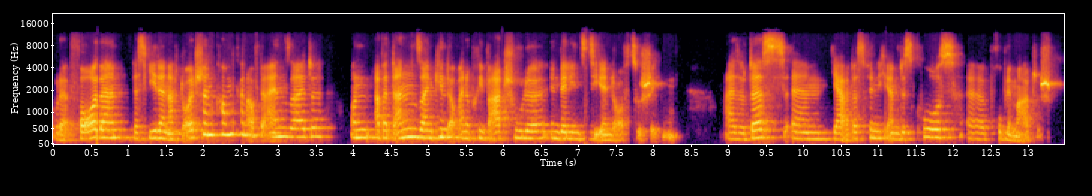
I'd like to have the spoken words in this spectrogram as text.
oder fordern, dass jeder nach Deutschland kommen kann auf der einen Seite und aber dann sein Kind auf eine Privatschule in Berlin-Zehlendorf zu schicken. Also das, ähm, ja, das finde ich am Diskurs äh, problematisch.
